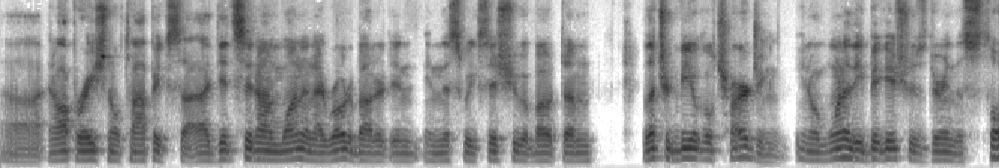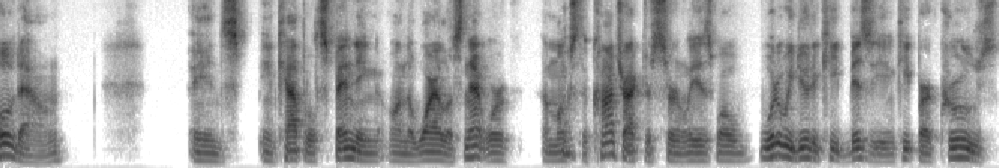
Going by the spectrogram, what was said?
uh, and operational topics. I did sit on one, and I wrote about it in in this week's issue about um, electric vehicle charging. You know, one of the big issues during the slowdown in in capital spending on the wireless network amongst the contractors certainly is well, what do we do to keep busy and keep our crews?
